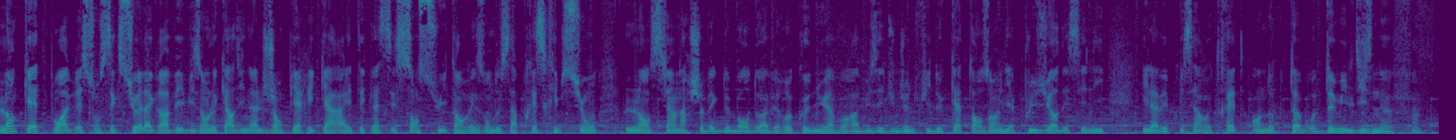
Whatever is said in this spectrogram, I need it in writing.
L'enquête pour agression sexuelle aggravée visant le cardinal Jean-Pierre Ricard a été classée sans suite en raison de sa prescription. L'ancien archevêque de Bordeaux avait reconnu avoir abusé d'une jeune fille de 14 ans il y a plusieurs décennies. Il avait pris sa retraite en octobre 2019.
